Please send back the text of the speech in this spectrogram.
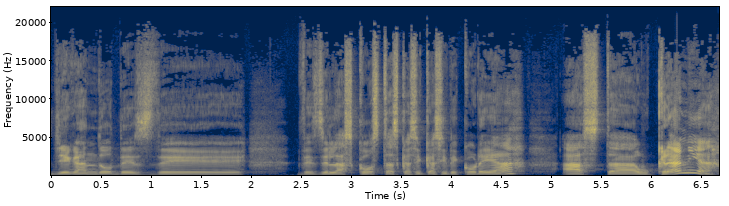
Llegando desde, desde las costas casi casi de Corea hasta Ucrania,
